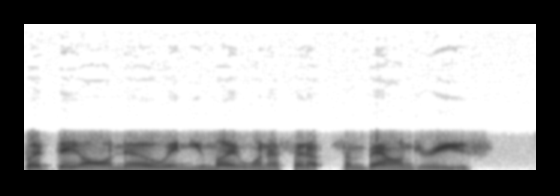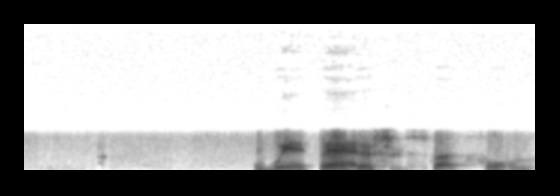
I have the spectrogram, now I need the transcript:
but they all know and you might want to set up some boundaries with They're that. disrespectful.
